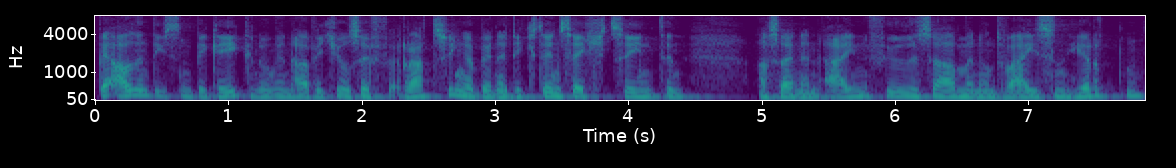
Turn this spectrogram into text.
Bei allen diesen Begegnungen habe ich Josef Ratzinger, Benedikt XVI., als einen einfühlsamen und weisen Hirten,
